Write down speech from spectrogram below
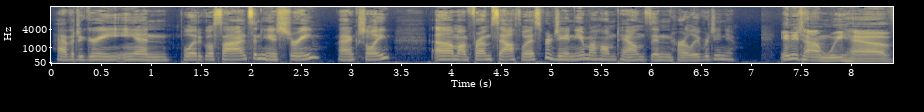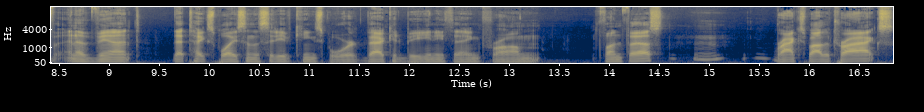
have a degree in political science and history, actually. Um, I'm from Southwest Virginia. My hometown's in Hurley, Virginia. Anytime we have an event that takes place in the city of Kingsport, that could be anything from Fun Fest, mm-hmm. Racks by the Tracks,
